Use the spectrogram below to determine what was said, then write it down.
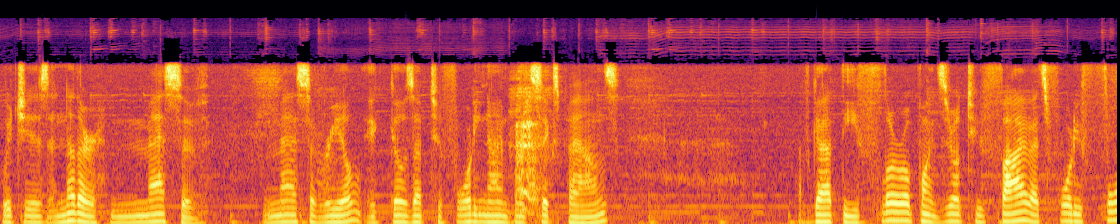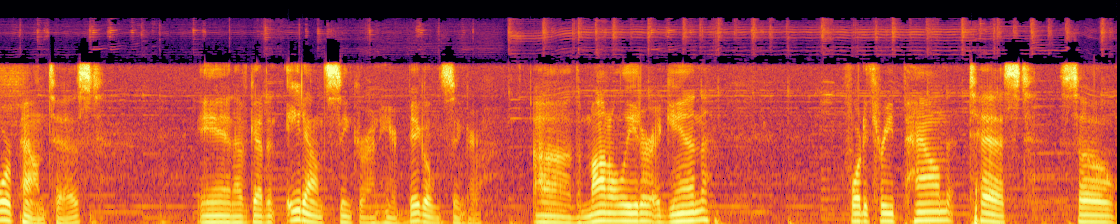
which is another massive, massive reel. It goes up to 49.6 pounds. I've got the Fluoro .025, that's 44 pound test and I've got an 8 ounce sinker on here big old sinker. Uh, the mono leader again 43 pound test. So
